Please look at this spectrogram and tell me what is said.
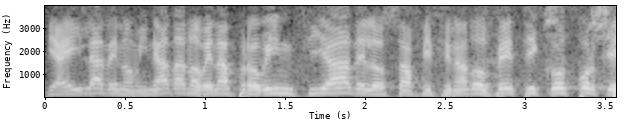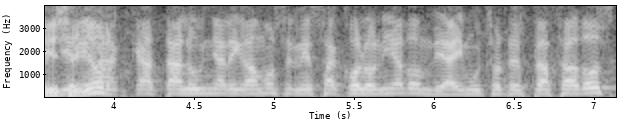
De ahí la denominada novena provincia de los aficionados béticos, porque Sí, señor. a Cataluña, digamos, en esa colonia donde hay muchos desplazados.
